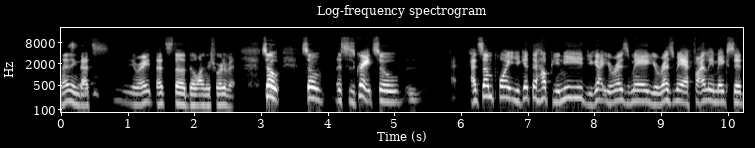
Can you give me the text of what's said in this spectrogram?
I think that's right. That's the the long and short of it. So so this is great. So at some point you get the help you need you got your resume your resume finally makes it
